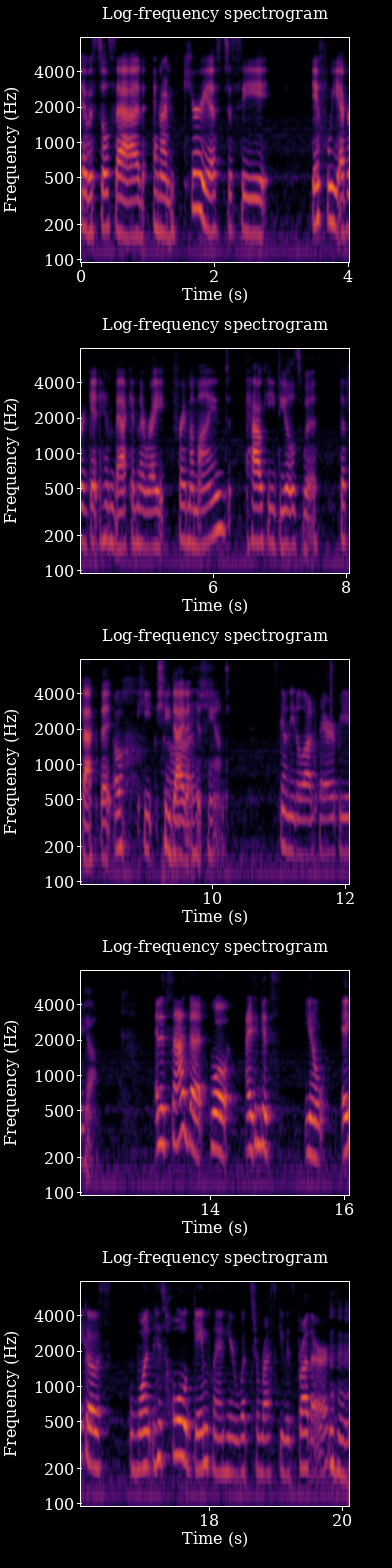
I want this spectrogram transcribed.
it was still sad, and I'm curious to see if we ever get him back in the right frame of mind, how he deals with the fact that Oh, he she died at his hand. he's gonna need a lot of therapy Yeah. And it's sad that well, I think it's you know, Akos one his whole game plan here was to rescue his brother. hmm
